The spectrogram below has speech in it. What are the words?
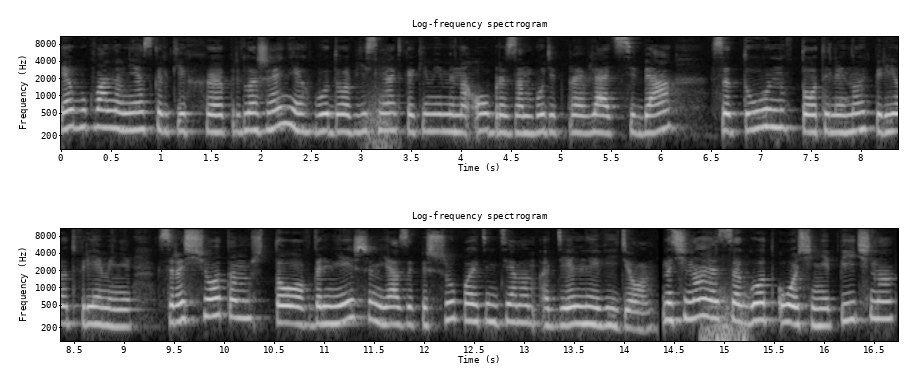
Я буквально в нескольких э, предложениях буду объяснять, каким именно образом будет проявлять себя Сатурн в тот или иной период времени, с расчетом, что в дальнейшем я запишу по этим темам отдельные видео. Начинается год очень эпично.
